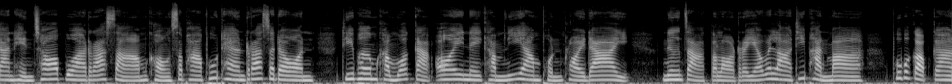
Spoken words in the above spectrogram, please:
การเห็นชอบวาระสามของสภาผู้แทนราษฎร ที่เพิ่มคำว่ากากอ้อยในคำนิยามผลพลอยได้ เนื่องจากตลอดระยะเวลาที่ผ่านมา ผู้ประกอบการ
